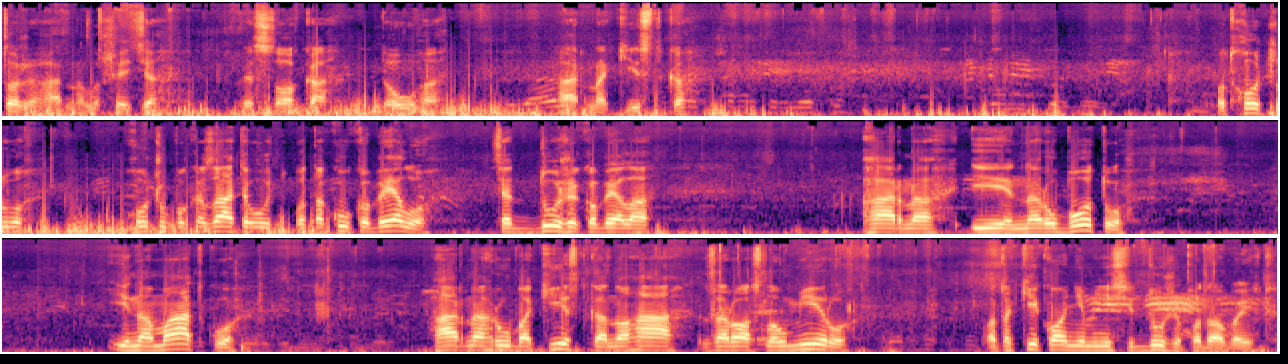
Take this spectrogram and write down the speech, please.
Теж гарна лошиця. Висока, довга, гарна кістка. От хочу, хочу показати отаку кобилу. Це дуже кобила гарна і на роботу, і на матку. Гарна груба кістка, нога заросла в міру. Отакі коні мені всі дуже подобають.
